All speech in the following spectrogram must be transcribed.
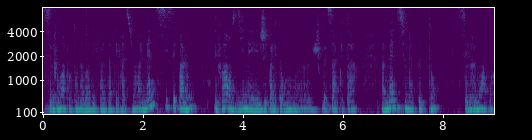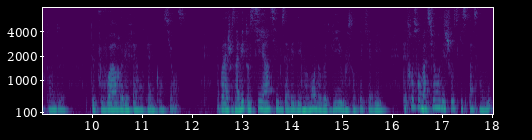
c'est vraiment important d'avoir des phases d'intégration. Et même si c'est pas long, des fois on se dit, mais j'ai pas le temps, euh, je mets ça plus tard. Bah, même si on a peu de temps, c'est vraiment important de pouvoir les faire en pleine conscience voilà, je vous invite aussi, hein, si vous avez des moments dans votre vie où vous sentez qu'il y a des, transformations, des choses qui se passent en vous,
